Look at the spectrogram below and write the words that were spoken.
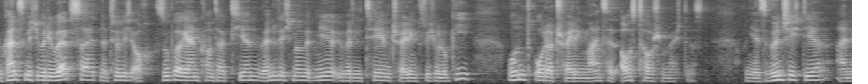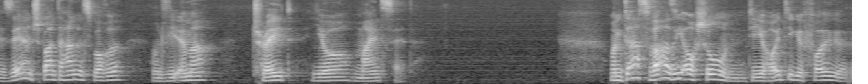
Du kannst mich über die Website natürlich auch super gern kontaktieren, wenn du dich mal mit mir über die Themen Trading Psychologie und oder Trading Mindset austauschen möchtest. Und jetzt wünsche ich dir eine sehr entspannte Handelswoche und wie immer, trade your mindset. Und das war sie auch schon, die heutige Folge.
